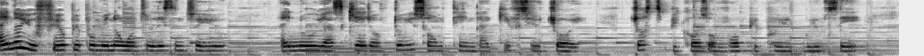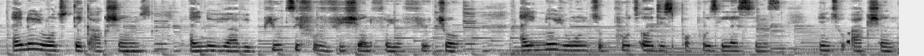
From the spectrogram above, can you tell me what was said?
I know you feel people may not want to listen to you. I know you are scared of doing something that gives you joy just because of what people will say. I know you want to take actions. I know you have a beautiful vision for your future. I know you want to put all these purpose lessons into action,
